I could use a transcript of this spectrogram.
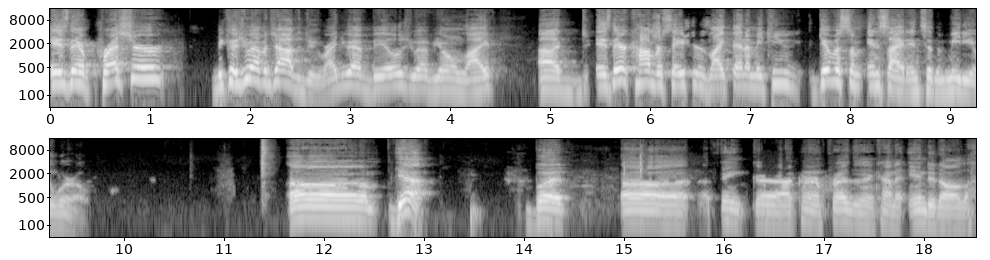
Is there pressure because you have a job to do, right? You have bills, you have your own life. Uh, is there conversations like that? I mean, can you give us some insight into the media world? Um, yeah, but uh, I think uh, our current president kind of ended all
